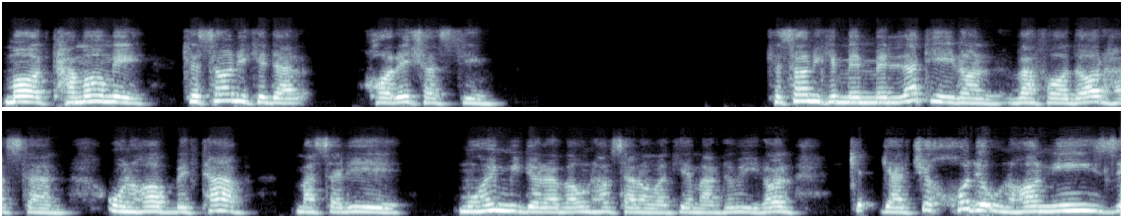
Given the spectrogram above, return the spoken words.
ما تمام کسانی که در خارج هستیم کسانی که به ملت ایران وفادار هستند اونها به تب مسئله مهمی دارن و اون هم سلامتی مردم ایران گرچه خود اونها نیز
